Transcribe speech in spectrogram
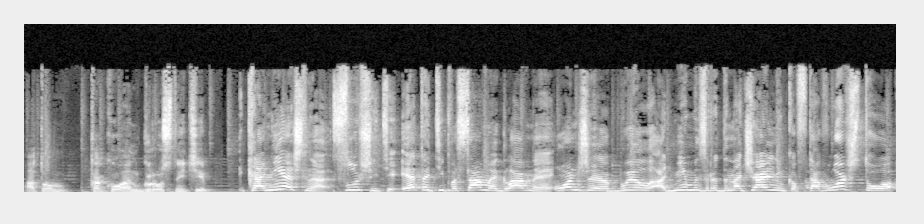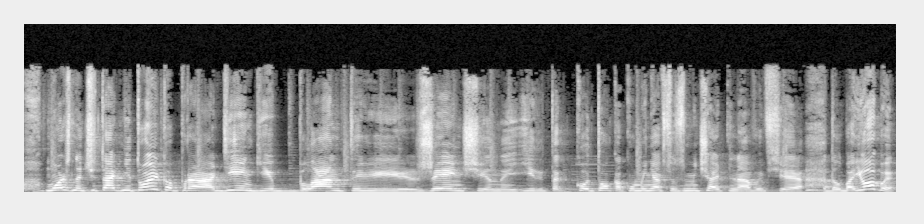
О том, какой он грустный тип. Конечно, слушайте, это типа самое главное. Он же был одним из родоначальников того, что можно читать не только про деньги, бланты, женщины и так, то, как у меня все замечательно, а вы все долбоебы.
